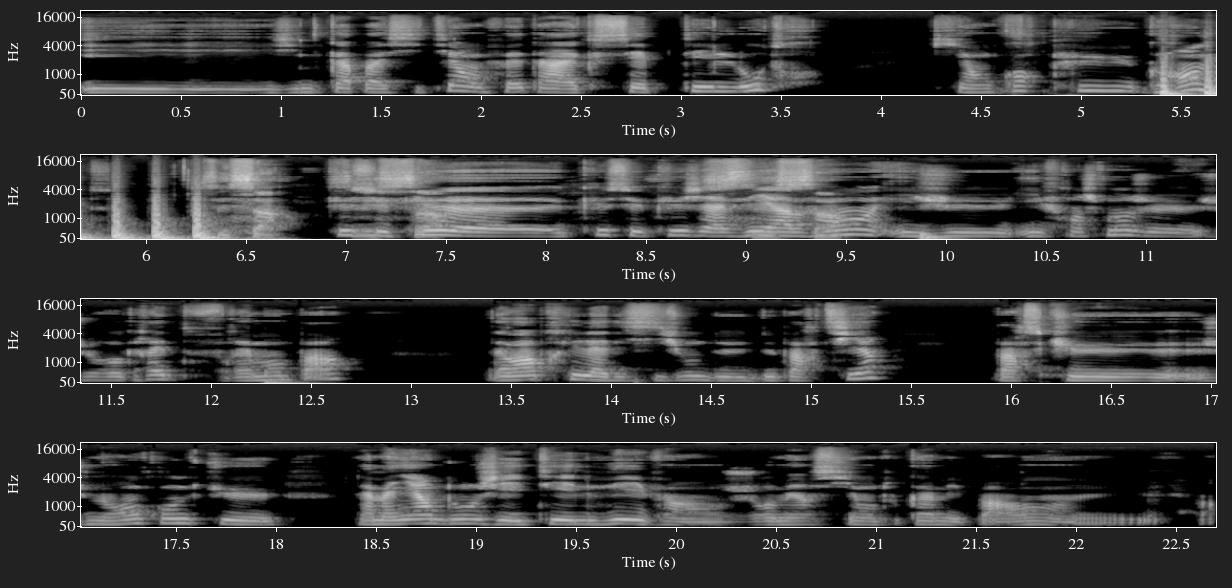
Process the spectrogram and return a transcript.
et j'ai une capacité en fait à accepter l'autre qui est encore plus grande. C'est ça. Que ce que euh, que ce que j'avais avant et je et franchement je je regrette vraiment pas d'avoir pris la décision de de partir parce que je me rends compte que la manière dont j'ai été élevée, enfin, je remercie en tout cas mes parents euh,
